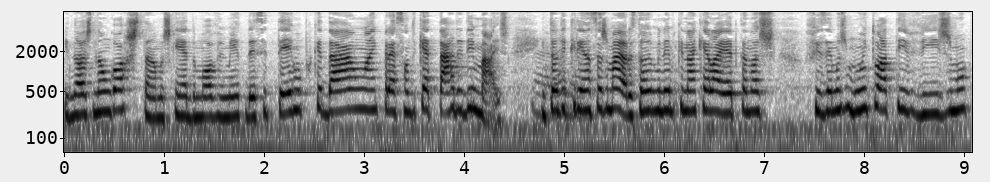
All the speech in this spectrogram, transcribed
e nós não gostamos, quem é do movimento, desse termo, porque dá uma impressão de que é tarde demais. É. Então, de crianças maiores. Então, eu me lembro que naquela época nós fizemos muito ativismo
